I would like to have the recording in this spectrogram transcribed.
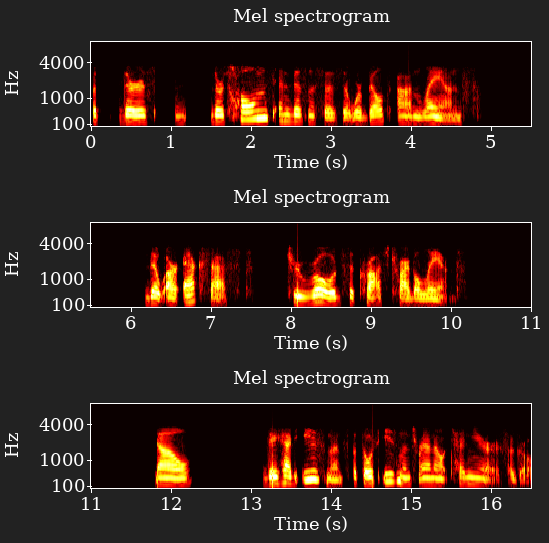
but there's there's homes and businesses that were built on lands that are accessed through roads that cross tribal land. Now, they had easements, but those easements ran out 10 years ago.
